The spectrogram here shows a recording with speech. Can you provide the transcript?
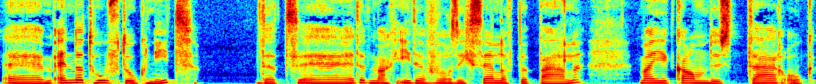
Um, en dat hoeft ook niet. Dat, uh, dat mag ieder voor zichzelf bepalen. Maar je kan dus daar ook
